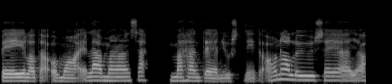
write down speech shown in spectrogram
peilata omaa elämäänsä. Mähän teen just niitä analyysejä ja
